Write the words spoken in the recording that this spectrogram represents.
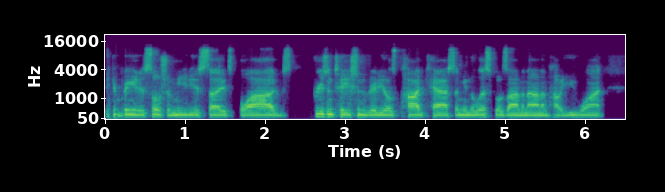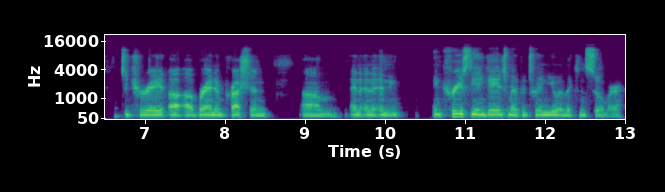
You can bring you to social media sites, blogs, presentation videos, podcasts. I mean, the list goes on and on on how you want to create a, a brand impression um, and, and, and increase the engagement between you and the consumer.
